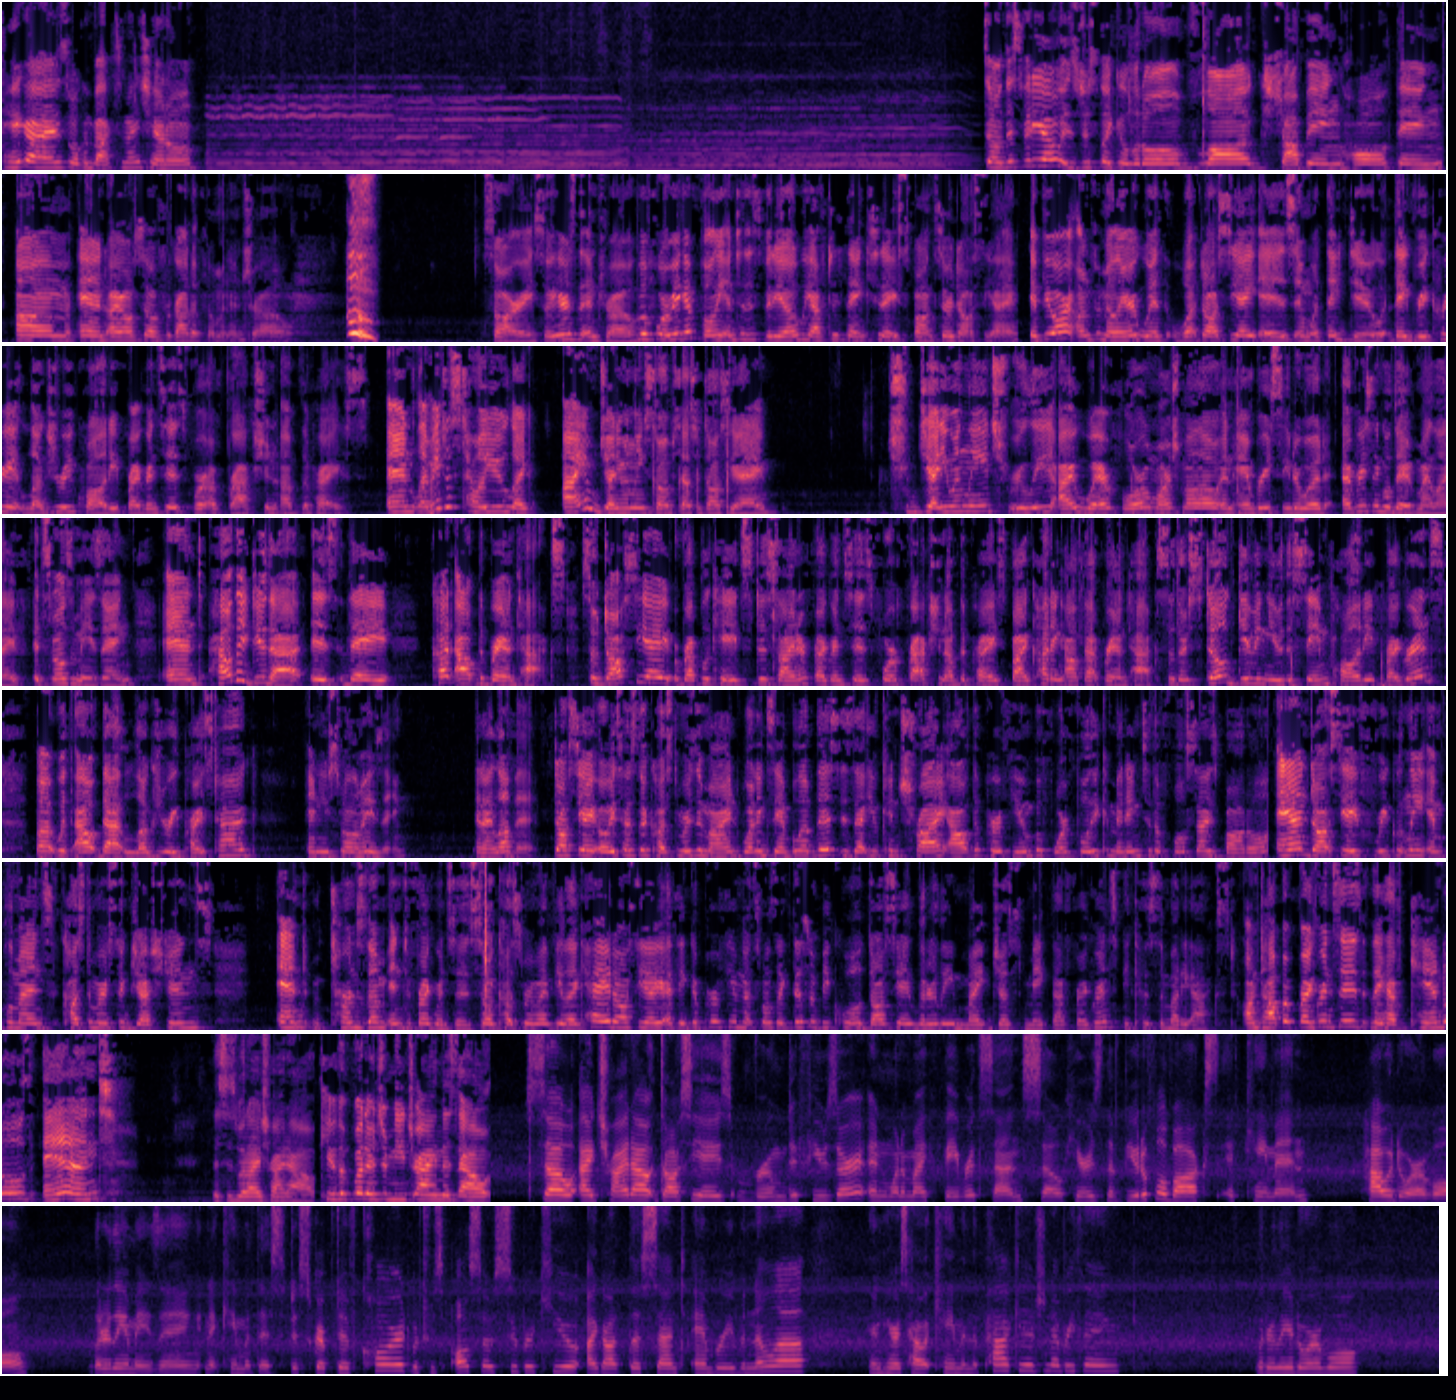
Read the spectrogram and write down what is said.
Hey guys, welcome back to my channel. So this video is just like a little vlog shopping haul thing. Um, and I also forgot to film an intro. Sorry, so here's the intro. Before we get fully into this video, we have to thank today's sponsor, Dossier. If you are unfamiliar with what Dossier is and what they do, they recreate luxury quality fragrances for a fraction of the price. And let me just tell you, like, I am genuinely so obsessed with Dossier. Tr genuinely, truly, I wear floral marshmallow and ambery cedarwood every single day of my life. It smells amazing. And how they do that is they cut out the brand tax. So Dossier replicates designer fragrances for a fraction of the price by cutting out that brand tax. So they're still giving you the same quality fragrance, but without that luxury price tag, and you smell amazing. And I love it. Dossier always has their customers in mind. One example of this is that you can try out the perfume before fully committing to the full-size bottle. And Dossier frequently implements customer suggestions and turns them into fragrances. So a customer might be like, hey, Dossier, I think a perfume that smells like this would be cool. Dossier literally might just make that fragrance because somebody asked. On top of fragrances, they have candles and this is what I tried out. Cue the footage of me trying this out. So I tried out Dossier's room diffuser and one of my favorite scents. So here's the beautiful box it came in. How adorable literally amazing. And it came with this descriptive card which was also super cute. I got the scent ambery vanilla and here's how it came in the package and everything. Literally adorable.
